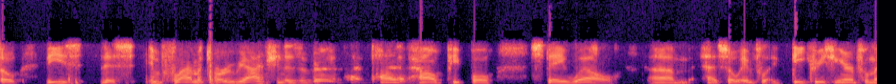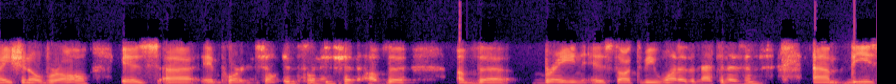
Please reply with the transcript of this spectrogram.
So these this inflammatory reaction is a very important part of how people stay well. Um, so infl- decreasing your inflammation overall is uh, important. So inflammation of the of the brain is thought to be one of the mechanisms. Um, these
